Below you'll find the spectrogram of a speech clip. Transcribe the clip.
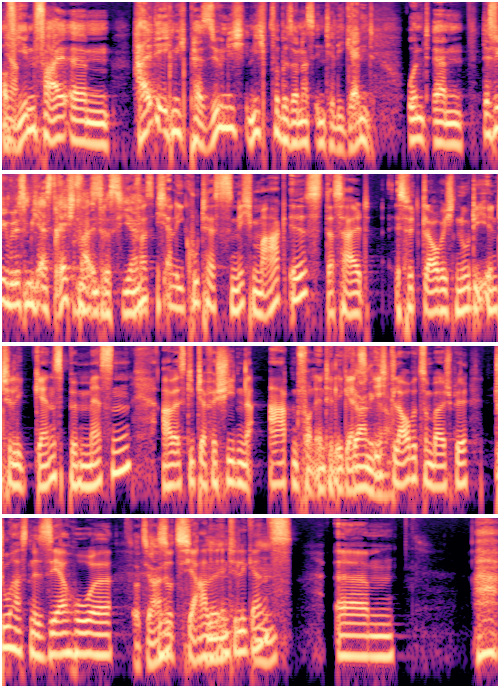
Auf Ja. jeden Fall ähm, halte ich mich persönlich nicht für besonders intelligent. Und ähm, deswegen würde es mich erst recht mal interessieren. Was ich an IQ-Tests nicht mag, ist, dass halt, es wird, glaube ich, nur die Intelligenz bemessen, aber es gibt ja verschiedene Arten von Intelligenz. Nicht ich genau. glaube zum Beispiel, du hast eine sehr hohe Soziale? Mhm. soziale Intelligenz. Ähm, ah,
